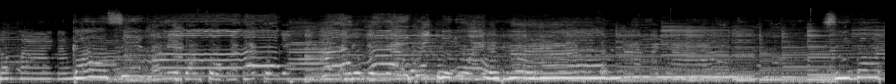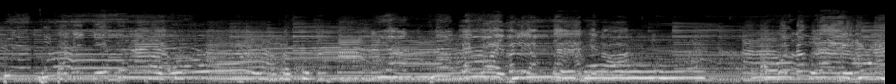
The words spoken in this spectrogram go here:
กะกาสิหามีความสุขนะคะคุณยายอายุยืนยาวไม่ถูกหวยนะคะสิบ่เปลี่ยนตอผ่านนี้เจ๊คุณอาขอบคุณค่ะขอบคุณมากๆนะคะงเพื่อแม่ปล่อยมาเหลี่ยมตาที่น้องขอบคุณน้องไอนะคะ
